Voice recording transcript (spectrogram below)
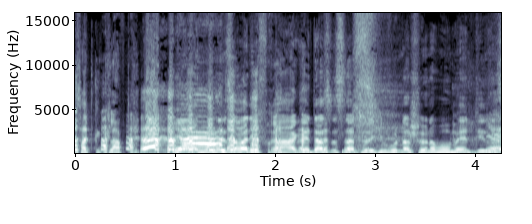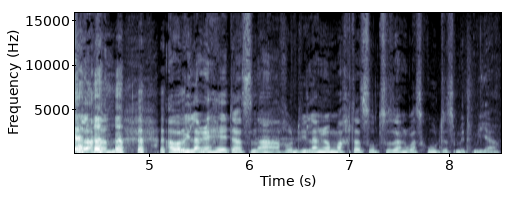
Es hat geklappt. Ja, nun ist aber die Frage, das ist natürlich ein wunderschöner Moment, dieses Lachen. Aber wie lange hält das nach und wie lange macht das sozusagen was Gutes mit mir?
